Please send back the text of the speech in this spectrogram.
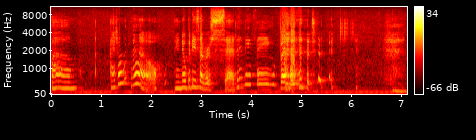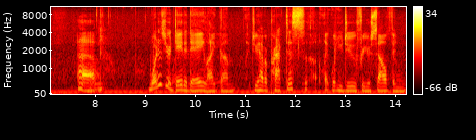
Um, I don't know. I mean, nobody's ever said anything, but. Um, what is your day to day like? Um, do you have a practice uh, like what you do for yourself and,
